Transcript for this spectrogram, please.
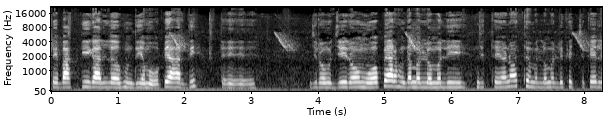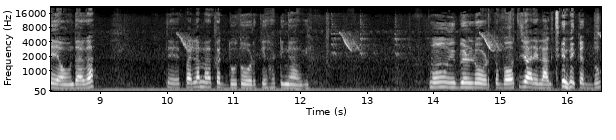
ਤੇ ਬਾਕੀ ਗੱਲ ਹੁੰਦੀ ਆ ਮੋਹ ਪਿਆਰ ਦੀ ਤੇ ਜਦੋਂ ਜਦੋਂ ਮੋਹ ਪਿਆਰ ਹੁੰਦਾ ਮੱਲੋ ਮੱਲੀ ਜਿੱਥੇ, ਹਨਾ, ਉੱਥੇ ਮੱਲੋ ਮੱਲੀ ਖਿੱਚ ਕੇ ਲੈ ਆਉਂਦਾਗਾ ਤੇ ਪਹਿਲਾਂ ਮੈਂ ਕੱਦੂ ਤੋੜ ਕੇ ਹਟੀਆਂ ਗੀ। ਹੁਣ ਬਿਨ ਲੋੜ ਤੋਂ ਬਹੁਤ ਜ਼ਿਆਦੇ ਲੱਗਦੇ ਨੇ ਕੱਦੂ।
